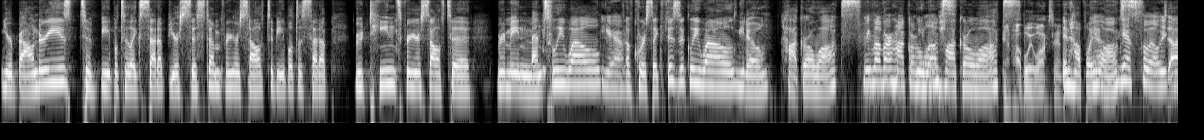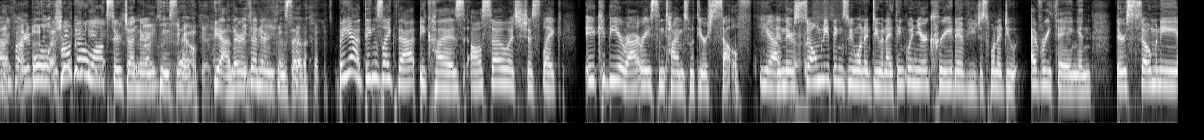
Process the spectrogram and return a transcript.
your boundaries, to be able to like set up your system for yourself, to be able to set up routines for yourself to remain mentally well. Yeah. Of course, like physically well, you know, hot girl walks. We love our hot girl We walks. love hot girl walks. And hot boy walks in. And hot boy Yeah. walks. Yes, Kahlil, you can Uh, be part of well, it. hot girl walks are gender inclusive. okay. Yeah, they're gender inclusive. But yeah, things like that because also it's just like it could be a rat race sometimes with yourself. Yeah. And there's so many things we want to do. And I think when you're creative, you just want to do everything. And there's so many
